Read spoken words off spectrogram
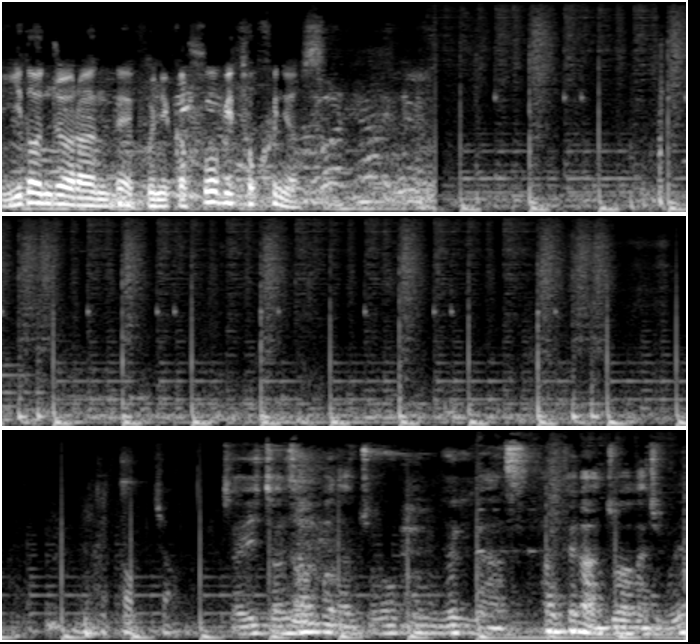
이더인 줄 알았는데 보니까 후오비 토큰이었어. 없죠. 저희 전선보다 조금 여기가 상태가 안 좋아가지고요.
